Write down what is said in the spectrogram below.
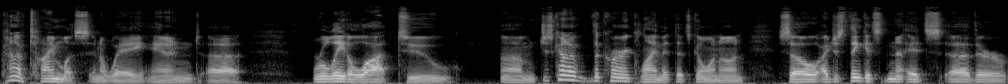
kind of timeless in a way and uh, relate a lot to um, just kind of the current climate that's going on. So I just think it's it's uh, they're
